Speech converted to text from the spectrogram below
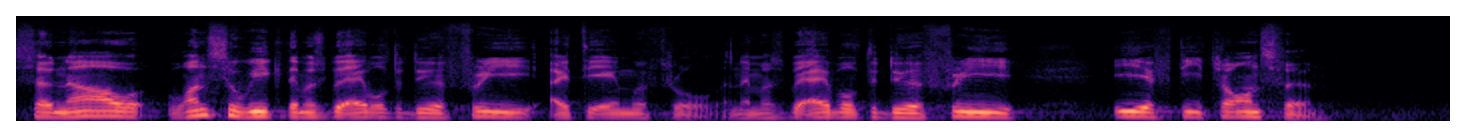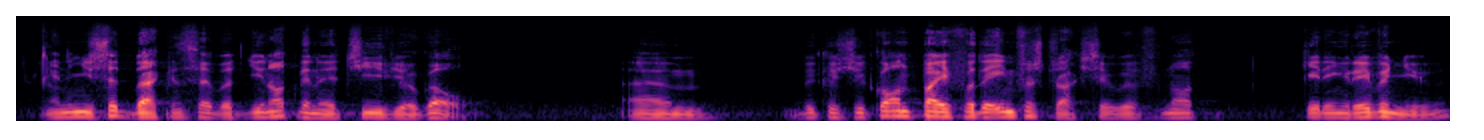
So now, once a week, they must be able to do a free ATM withdrawal, and they must be able to do a free EFT transfer. And then you sit back and say, but you're not going to achieve your goal. Um, because you can't pay for the infrastructure with not getting revenue.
